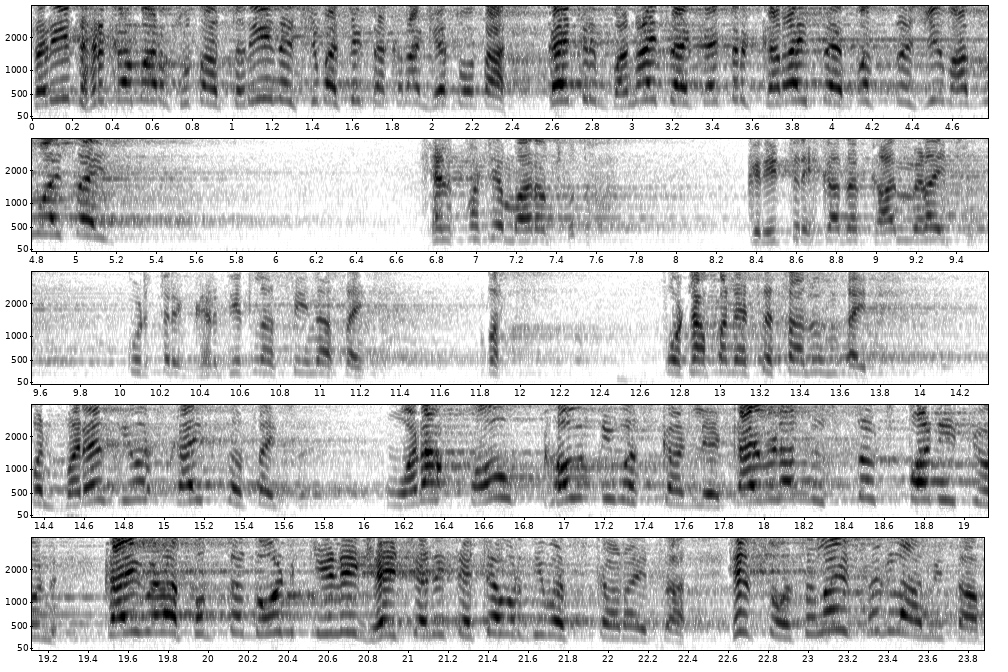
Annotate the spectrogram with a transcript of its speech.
तरी धडका मारत होता तरी नशिबाशी टकरा घेत होता. काहीतरी बनायचंय काहीतरी करायचंय बस नशीब वाजवायचंय हेलपाटे मारत होता. कधीतरी एखादं काम मिळायचं. कुठतरी गर्दीतला सीन असायचा. बस. पोटापाण्याचं चालून जायचं. पण बरेच दिवस काहीच नसायचं. वडापाव खाऊन दिवस काढले. काही वेळा नुसतंच पाणी पिऊन काही वेळा फक्त दोन केळी घ्यायची आणि त्याच्यावर दिवस काढायचा. हे सोसलंय सगळं अमिताभ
